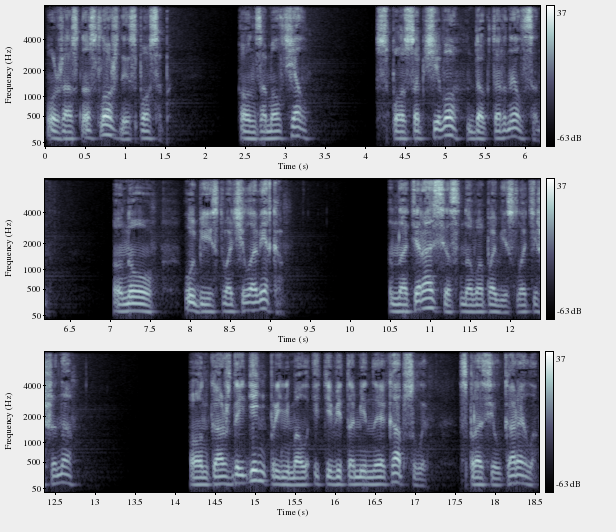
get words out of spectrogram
ужасно сложный способ. Он замолчал. Способ чего, доктор Нелсон? «Ну, убийство человека». На террасе снова повисла тишина. «Он каждый день принимал эти витаминные капсулы?» — спросил Карелла.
